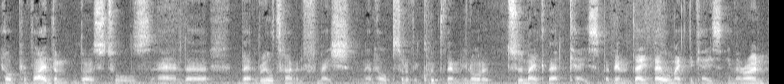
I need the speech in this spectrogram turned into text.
help provide them those tools and uh, that real time information and help sort of equip them in order to make that case. But then they, they will make the case in their own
